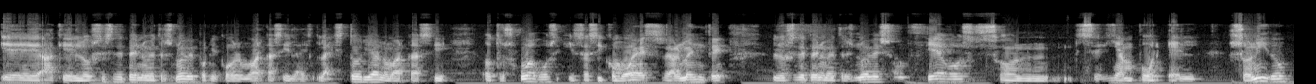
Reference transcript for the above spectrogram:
eh, a que los SCP-939, porque como lo marca así la, historia, lo marca así otros juegos, y es así como es realmente, los SCP-939 son ciegos, son, se guían por el sonido,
